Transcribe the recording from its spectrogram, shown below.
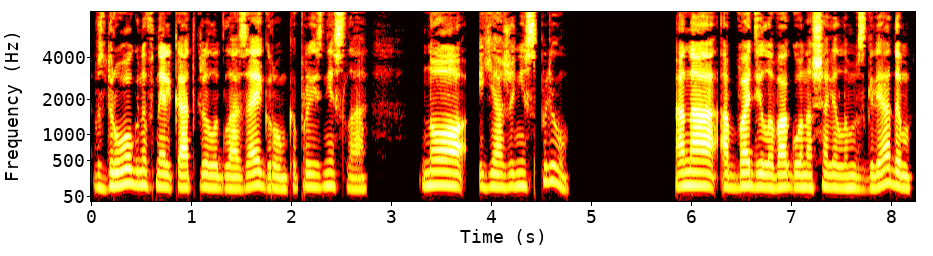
Вздрогнув, Нелька открыла глаза и громко произнесла. «Но я же не сплю». Она обводила вагон ошалелым взглядом.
